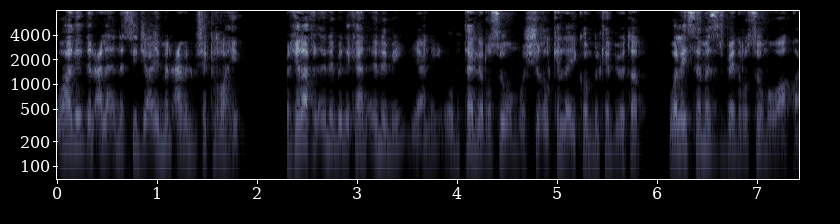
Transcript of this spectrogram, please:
وهذا يدل على أن ال CGI منعمل بشكل رهيب. بخلاف الأنمي اللي كان أنمي يعني وبالتالي الرسوم والشغل كله يكون بالكمبيوتر وليس مزج بين رسوم وواقع.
